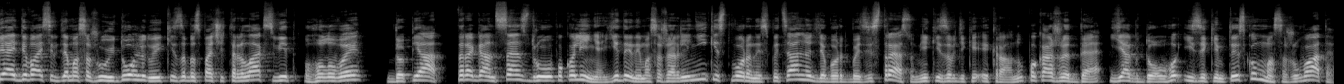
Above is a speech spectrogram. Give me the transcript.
5 девайсів для масажу і догляду, які забезпечать релакс від голови до п'ят. Тераган Сенс другого покоління. Єдиний масажер лінійки, створений спеціально для боротьби зі стресом, який завдяки екрану покаже, де, як довго і з яким тиском масажувати.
